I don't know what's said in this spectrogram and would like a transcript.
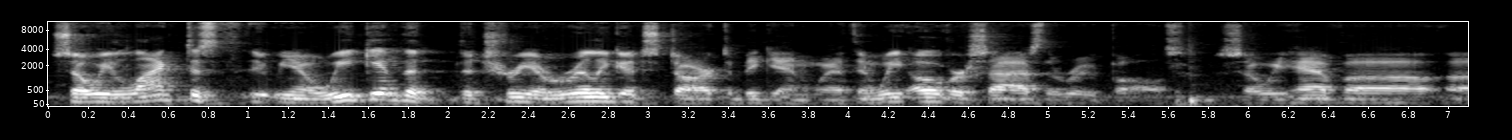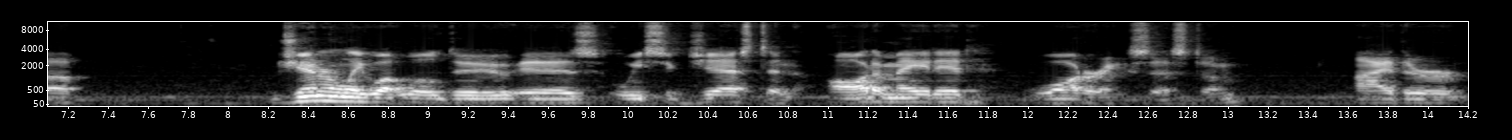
So we like to, you know, we give the, the tree a really good start to begin with, and we oversize the root balls. So we have a, a generally what we'll do is we suggest an automated watering system, either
